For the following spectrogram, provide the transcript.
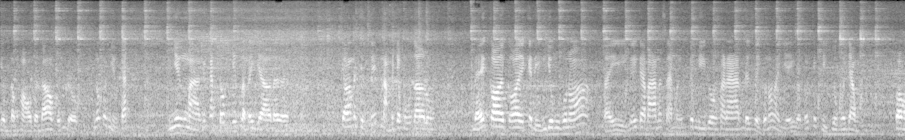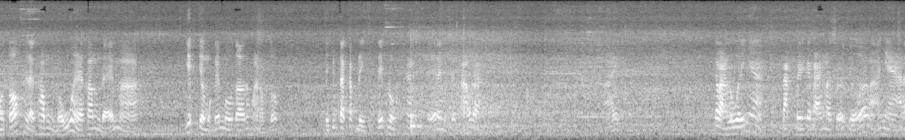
dùng đồng hồ mình đo cũng được, nó có nhiều cách. Nhưng mà cái cách tốt nhất là bây giờ là cho nó trực tiếp nằm ở trong motor luôn để coi coi cái điện dung của nó. Tại cái K3 nó xài bằng cái micro farad đơn vị của nó là vậy và có chất điện dung ở trong. Còn tốt hay là không, đủ hay là không để mà giúp cho một cái motor nó hoạt động tốt. Thì chúng ta cấp điện trực tiếp luôn ha. Để ở đây mình sẽ tháo ra. Đấy. các bạn lưu ý nha. Đặc biệt các bạn mà sửa chữa mà ở nhà đó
